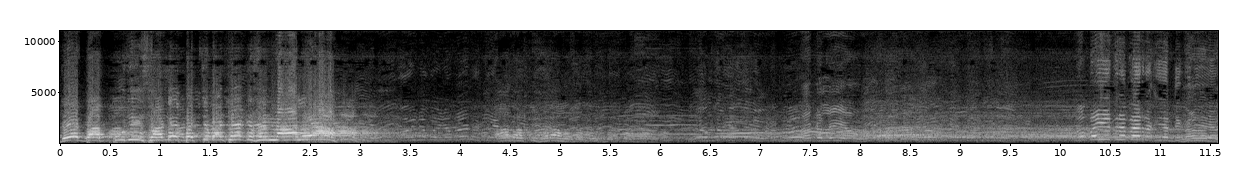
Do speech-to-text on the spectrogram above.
ਦੇ ਬਾਪੂ ਜੀ ਸਾਡੇ ਵਿੱਚ ਬੈਠੇ ਕਿਸੇ ਨੇ ਨਾਂ ਲਿਆ? ਆ ਬਾਪੂ ਖੜਾ ਹੋ ਜਾ। ਉਹ ਬਈ ਇੱਧਰ ਪੈਰ ਰੱਖ ਜਾ, ਡਿੱਗ ਜੀ ਯਾਰ।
